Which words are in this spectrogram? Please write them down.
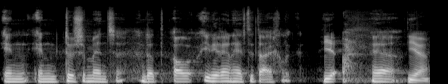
in, in tussen mensen. En dat, oh, iedereen heeft het eigenlijk. ja. Ja, Ja.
